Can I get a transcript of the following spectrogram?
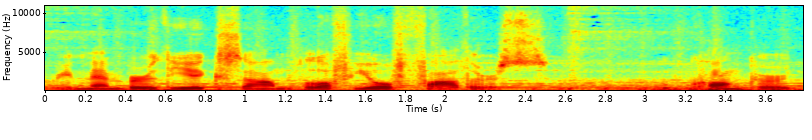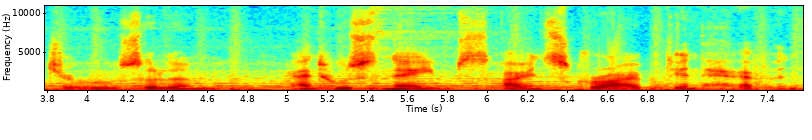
remember the example of your fathers who conquered Jerusalem and whose names are inscribed in heaven.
